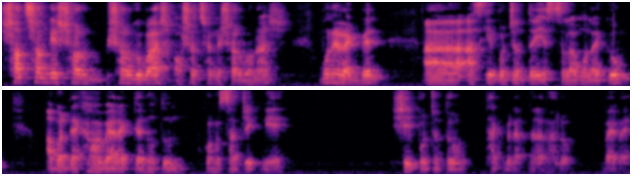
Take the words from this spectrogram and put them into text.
সৎসঙ্গে স্বর্গ- স্বর্গবাস, অসৎসঙ্গে সর্বনাশ, মনে রাখবেন। আজকে পর্যন্তই, আসসালামু আলাইকুম। আবার দেখা হবে আর একটা নতুন কোনো সাবজেক্ট নিয়ে। সেই পর্যন্ত থাকবেন আপনারা ভালো। Bye bye.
